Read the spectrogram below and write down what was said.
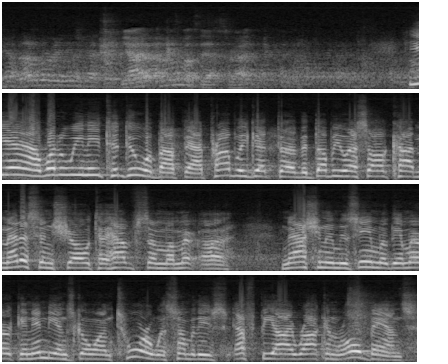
Yeah, that'll work anything like that. Yeah, I, I don't know about that, sir. I, Yeah, what do we need to do about that? Probably get uh, the W.S. Alcott Medicine Show to have some Amer- uh, National Museum of the American Indians go on tour with some of these FBI rock and roll bands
